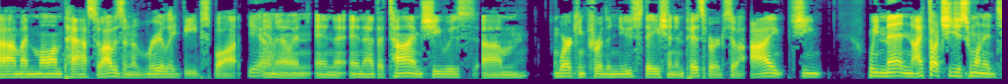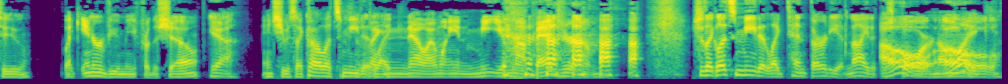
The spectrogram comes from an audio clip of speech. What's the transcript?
uh, my mom passed, so I was in a really deep spot. Yeah. you know, and and and at the time she was um, working for the news station in Pittsburgh, so I she we met, and I thought she just wanted to like interview me for the show, Yeah. and she was like, "Oh, let's meet Like, at like." no, I want you to meet you in my bedroom. She's like, "Let's meet at like ten thirty at night at this oh, bar," and I'm oh. like,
